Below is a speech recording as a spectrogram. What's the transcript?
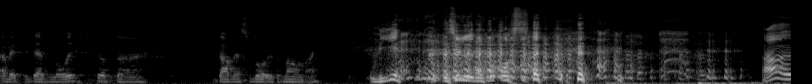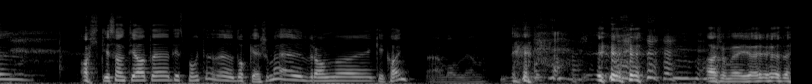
Jeg vet ikke helt når, for at uh, de er så dårlige til å planlegge. Vi? Det skylder du på oss. Ja, alltid sagt ja til tidspunktet. Det er dere som er vrang og ikke kan. Jeg er Madeleine. Har så mye å gjøre. vet du.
